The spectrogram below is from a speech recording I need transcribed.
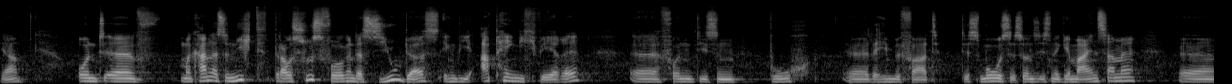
Ja? Und äh, man kann also nicht daraus schlussfolgern, dass Judas irgendwie abhängig wäre äh, von diesem Buch äh, der Himmelfahrt des Moses, sondern es ist eine gemeinsame äh,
